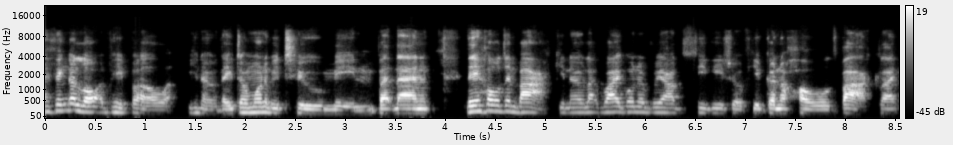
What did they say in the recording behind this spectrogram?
I think a lot of people, you know, they don't want to be too mean, but then they're holding back, you know, like why go on a reality TV show if you're gonna hold back? Like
